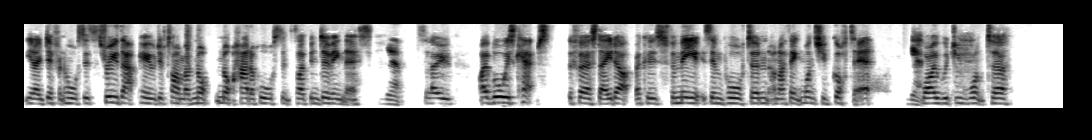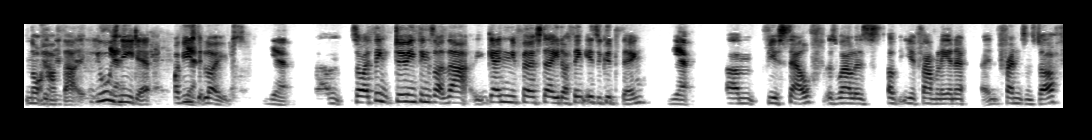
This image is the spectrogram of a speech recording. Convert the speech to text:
you know different horses through that period of time. I've not not had a horse since I've been doing this. yeah So I've always kept the first aid up because for me it's important, and I think once you've got it, yeah why would you want to not have that. You always yeah. need it. I've used Yeah. it loads. Yeah, Um, so I think doing things like that, getting your first aid, I think is a good thing yeah, um, for yourself as well as uh, your family and, uh, and friends and stuff,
